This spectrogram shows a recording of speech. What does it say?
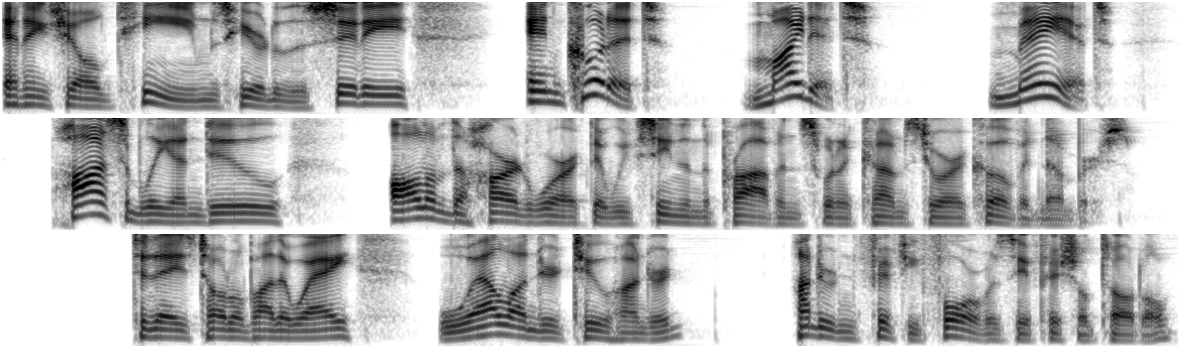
NHL teams here to the city? And could it, might it, may it possibly undo all of the hard work that we've seen in the province when it comes to our COVID numbers? Today's total, by the way, well under 200. 154 was the official total.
